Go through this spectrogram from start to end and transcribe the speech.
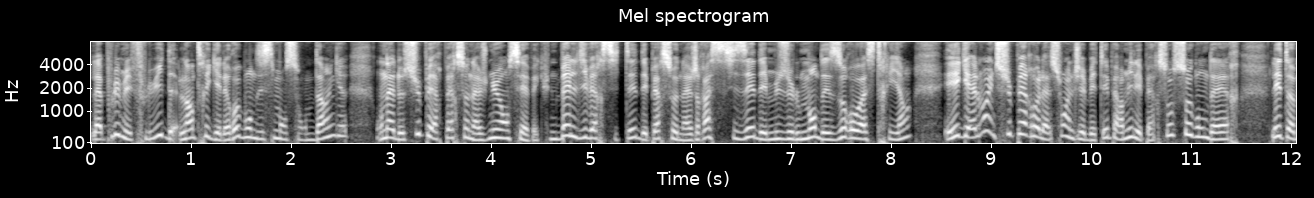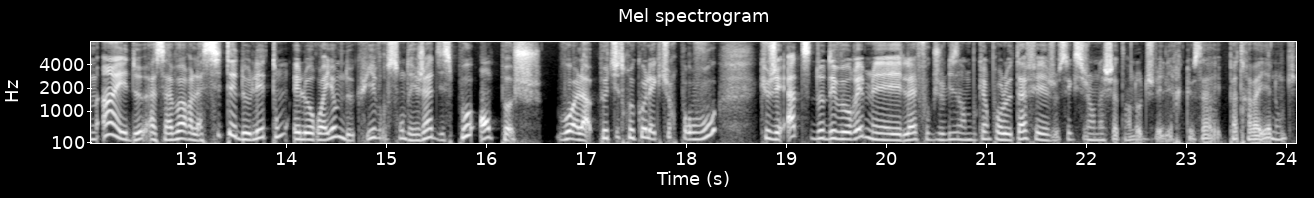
la plume est fluide, l'intrigue et les rebondissements sont dingues. On a de super personnages nuancés avec une belle diversité, des personnages racisés, des musulmans, des zoroastriens, et également une super relation LGBT parmi les persos secondaires. Les tomes 1 et 2, à savoir La Cité de Laiton et Le Royaume de Cuivre, sont déjà dispo en poche. Voilà, petite recollecture pour vous, que j'ai hâte de dévorer, mais là, il faut que je lise un bouquin pour le taf, et je sais que si j'en achète un autre, je vais lire que ça et pas travailler, donc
